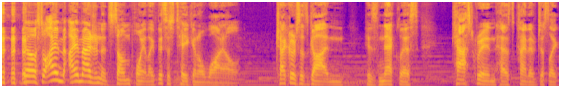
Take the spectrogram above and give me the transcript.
no, so I, I imagine at some point, like this has taken a while. Checkers has gotten his necklace. Caskrin has kind of just like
